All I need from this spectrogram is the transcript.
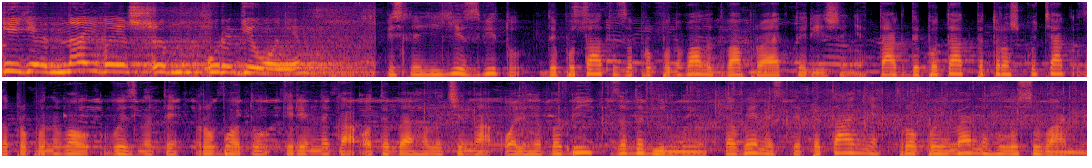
і є найвищим у регіоні. Після її звіту депутати запропонували два проекти рішення. Так, депутат Петро Шкутяк запропонував визнати роботу керівника ОТБ Галичина Ольги Бабій задовільною та винести питання про поіменне голосування.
